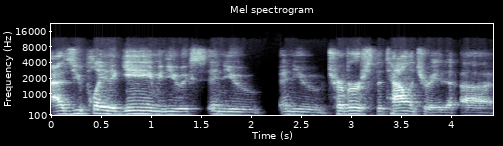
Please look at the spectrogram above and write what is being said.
as you play the game and you and you and you traverse the talent tree, that uh,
